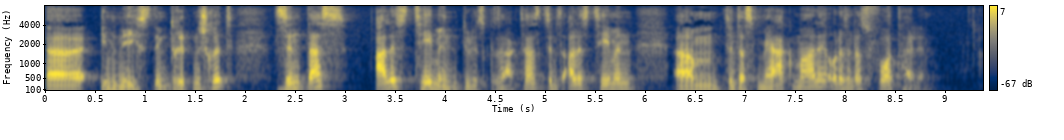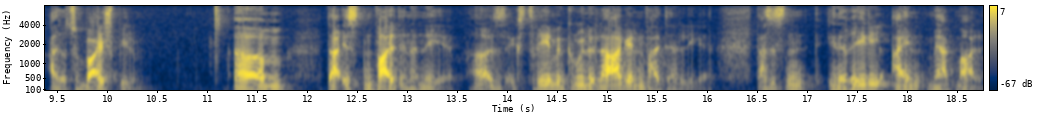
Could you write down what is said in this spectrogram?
äh, im nächsten, im dritten Schritt, sind das alles Themen, die du das gesagt hast, sind das alles Themen, ähm, sind das Merkmale oder sind das Vorteile? Also zum Beispiel, ähm, da ist ein Wald in der Nähe. Ja, es ist extreme grüne Lage, ein Wald in der Nähe. Das ist ein, in der Regel ein Merkmal.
